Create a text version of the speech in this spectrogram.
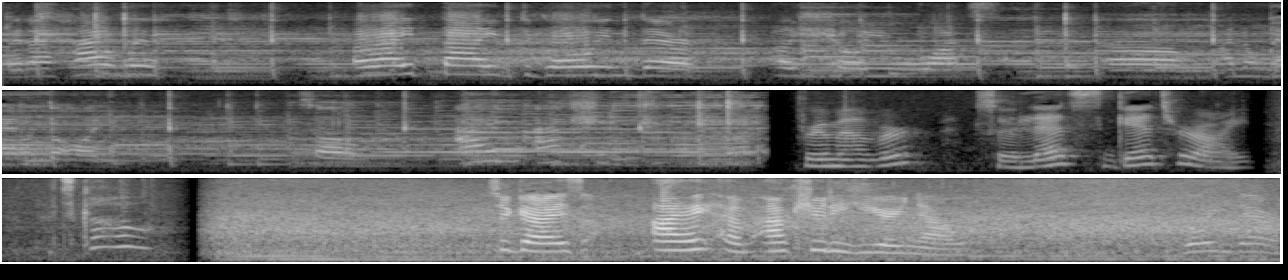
when I have a, a right time to go in there, I'll show you what's, um, anong meron doon. So, I'm actually Remember? So let's get right. Let's go! So guys, I am actually here now. Going there.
